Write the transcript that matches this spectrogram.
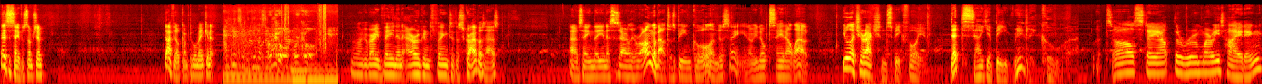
It's a safe assumption. I feel comfortable making it. We're cool, we're cool. Like a very vain and arrogant thing to describe us as. I'm not saying that you're necessarily wrong about us being cool. I'm just saying, you know, you don't say it out loud. You let your actions speak for you. That's how you be really cool. Let's all stay out the room where he's hiding.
